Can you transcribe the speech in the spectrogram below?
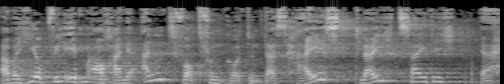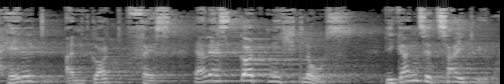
Aber Hiob will eben auch eine Antwort von Gott und das heißt gleichzeitig, er hält an Gott fest. Er lässt Gott nicht los, die ganze Zeit über.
